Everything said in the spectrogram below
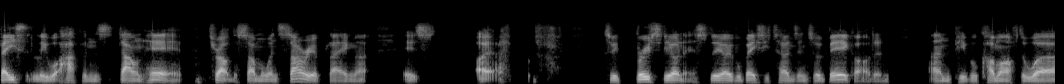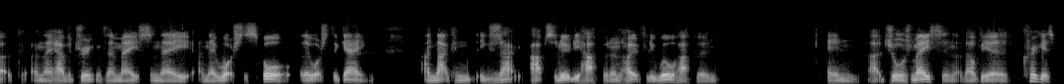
basically what happens down here throughout the summer when Surrey are playing. That it's, I, to be brutally honest, the Oval basically turns into a beer garden, and people come after work and they have a drink with their mates and they and they watch the sport, they watch the game, and that can exact absolutely happen and hopefully will happen in at George Mason. That there'll be a cricket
